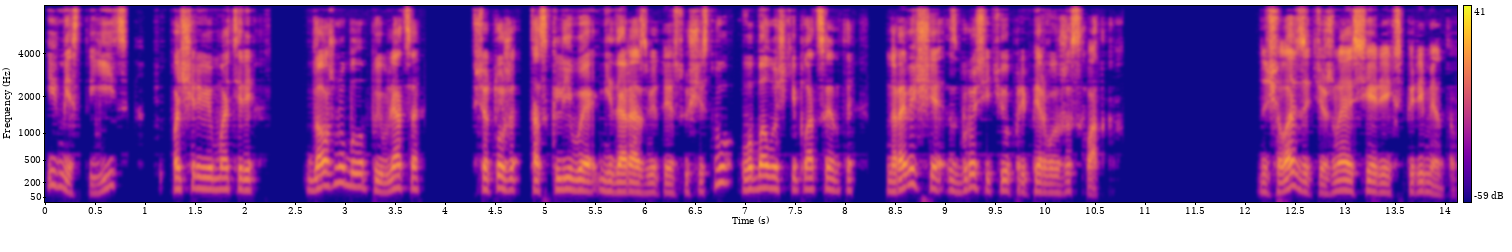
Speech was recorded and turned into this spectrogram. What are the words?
и вместо яиц в чреве матери должно было появляться все то же тоскливое недоразвитое существо в оболочке плаценты, норовящее сбросить ее при первых же схватках. Началась затяжная серия экспериментов,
